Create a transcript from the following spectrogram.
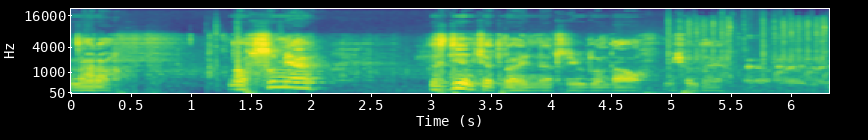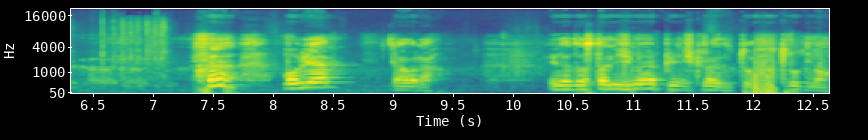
Nara. No w sumie zdjęcie trochę inaczej wyglądało, mi się wydaje. Mówię? Dobra. Ile dostaliśmy? 5 kredytów. Trudno.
